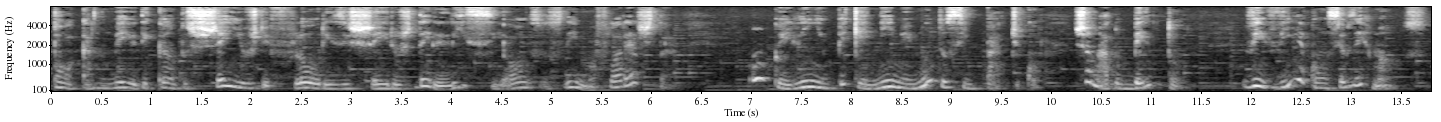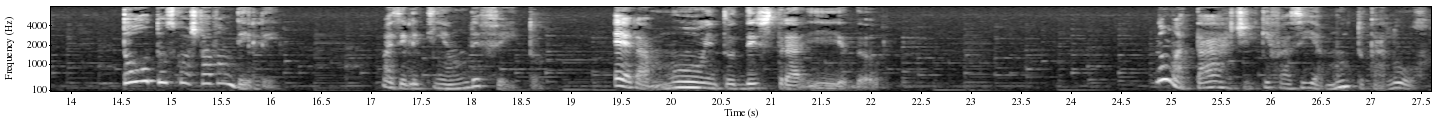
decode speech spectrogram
toca no meio de campos cheios de flores e cheiros deliciosos de uma floresta, um coelhinho pequenino e muito simpático, chamado Bento, vivia com seus irmãos. Todos gostavam dele, mas ele tinha um defeito era muito distraído. Numa tarde que fazia muito calor,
